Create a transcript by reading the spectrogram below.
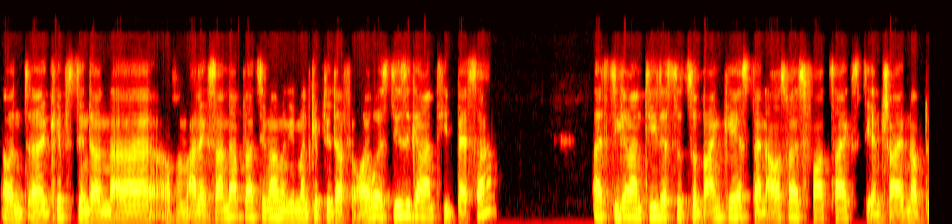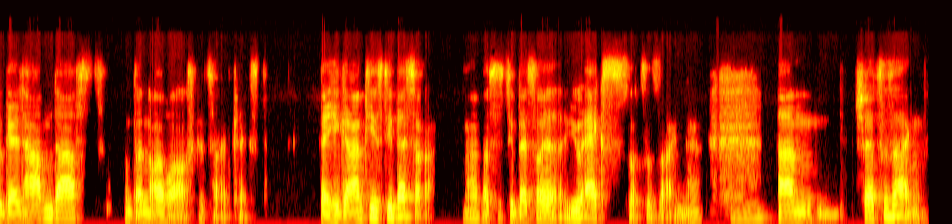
und äh, gibst den dann äh, auf dem Alexanderplatz und jemand gibt dir dafür Euro. Ist diese Garantie besser als die Garantie, dass du zur Bank gehst, deinen Ausweis vorzeigst, die entscheiden, ob du Geld haben darfst und dann Euro ausgezahlt kriegst? welche Garantie ist die bessere? Ne? Was ist die bessere UX sozusagen? Ne? Mhm. Ähm, schwer zu sagen.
